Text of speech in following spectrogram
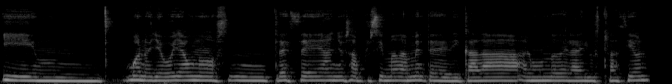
y mm, bueno, llevo ya unos 13 mm, años aproximadamente dedicada al mundo de la ilustración.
